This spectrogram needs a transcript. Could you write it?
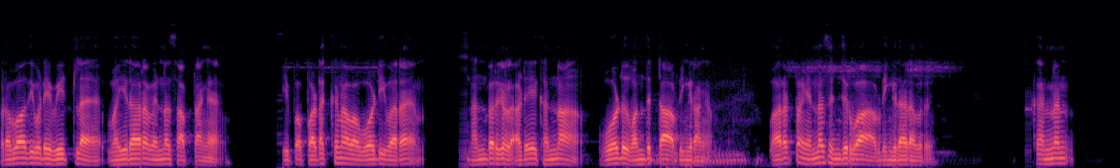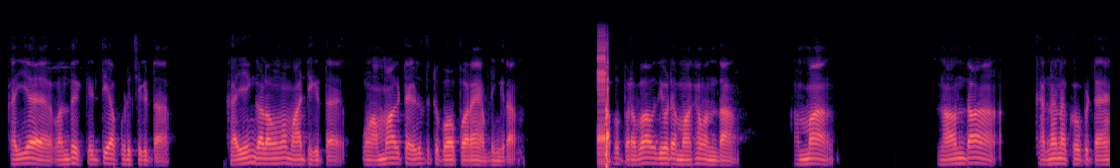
பிரபாதியுடைய வீட்டில் வயிறார வெண்ணெய் சாப்பிட்டாங்க. இப்போ படக்குன்னு அவ ஓடி வர நண்பர்கள் அடே கண்ணா ஓடு வந்துட்டா அப்படிங்கிறாங்க. வரட்டும் என்ன செஞ்சிருவா? அப்படிங்கிறார் அவரு. கண்ணன் கையை வந்து கெட்டியா பிடிச்சிக்கிட்டா. கையும் களவமா மாட்டிக்கிட்ட. உன் அம்மா கிட்ட எடுத்துட்டு போக போறேன் அப்படிங்கிறான். அப்ப பிரபாவதியோட மகன் வந்தான். அம்மா நான் தான் கண்ணனை கூப்பிட்டேன்.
